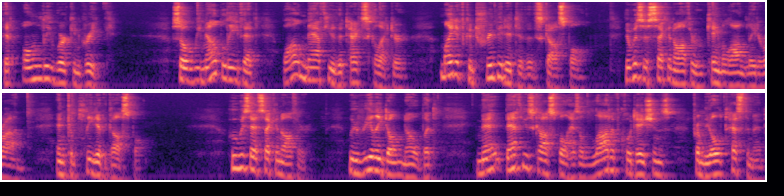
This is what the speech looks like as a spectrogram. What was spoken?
that only work in Greek. So we now believe that while Matthew, the tax collector, might have contributed to this gospel, there was a second author who came along later on and completed the gospel. Who was that second author? We really don't know, but Matthew's Gospel has a lot of quotations from the Old Testament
